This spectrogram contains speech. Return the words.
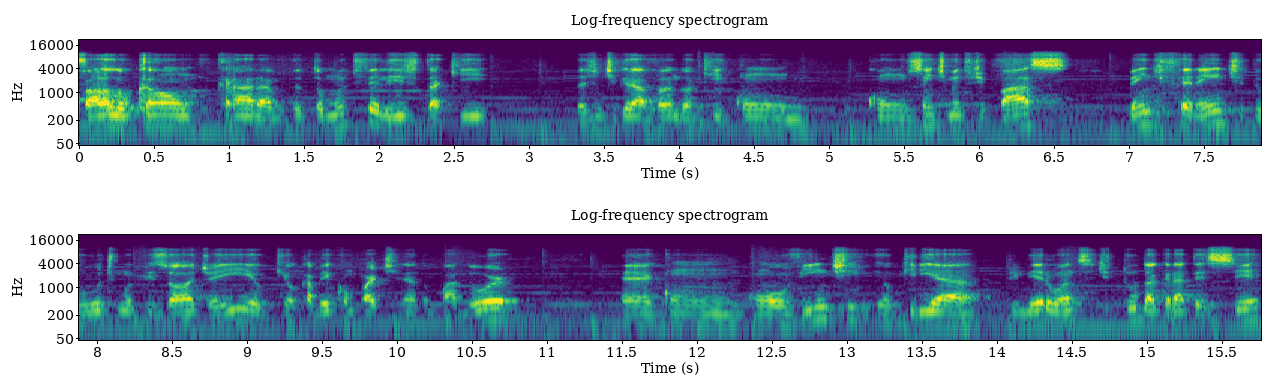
Fala, Lucão. Cara, eu tô muito feliz de estar aqui, da gente gravando aqui com, com um sentimento de paz bem diferente do último episódio aí, que eu acabei compartilhando uma dor é, com, com o ouvinte. Eu queria, primeiro, antes de tudo, agradecer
